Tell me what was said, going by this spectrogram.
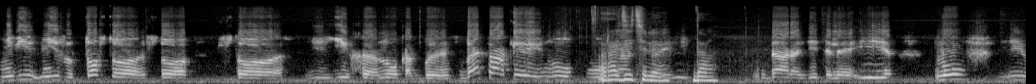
не вижу то, что, что, что их, ну, как бы, да, так и, ну... Родители, и, да. Да, родители. И, ну, и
